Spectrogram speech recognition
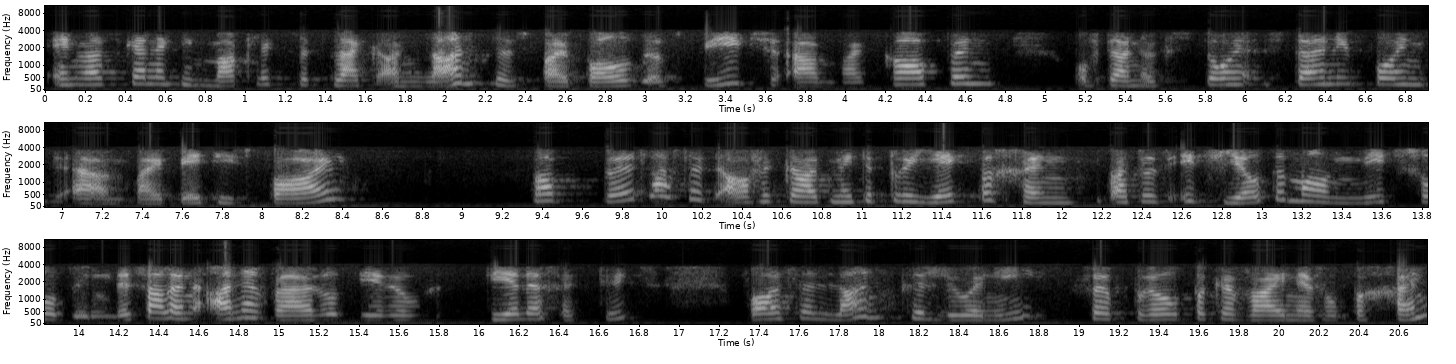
En waarskynlik die maklikste plek aan land is by Boulders Beach, um by Carpen of dan ook Stony Point um by Betty's Bay. Maar BirdLife South Africa het met 'n projek begin wat ons iets heeltemal nuuts wil doen. Dis al 'n ander wêrelddele getoets waar 'n landkolonie vir brulpikkewyne wil begin.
